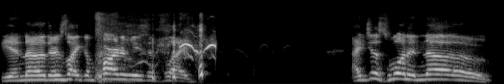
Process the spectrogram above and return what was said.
You know, there's like a part of me that's like, I just want to know,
